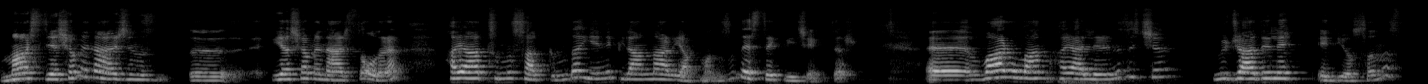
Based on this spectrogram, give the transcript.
Mars yaşam enerjiniz e, yaşam enerjisi olarak hayatınız hakkında yeni planlar yapmanızı destekleyecektir. E, var olan hayalleriniz için mücadele ediyorsanız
